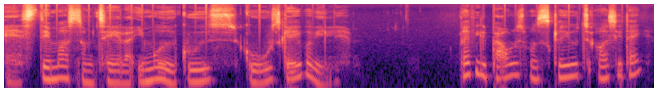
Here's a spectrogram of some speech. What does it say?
af stemmer, som taler imod Guds gode skabervilje? Hvad ville Paulus måske skrive til os i dag?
